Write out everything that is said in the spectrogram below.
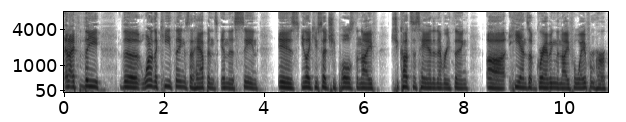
and I the the one of the key things that happens in this scene is like you said she pulls the knife, she cuts his hand and everything. Uh, he ends up grabbing the knife away from her,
